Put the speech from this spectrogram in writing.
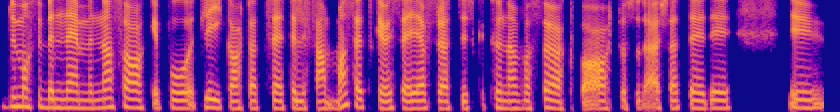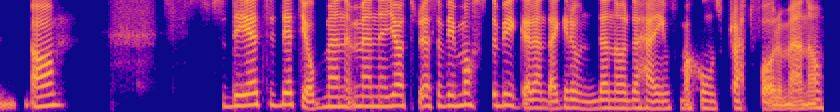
Du måste benämna saker på ett likartat sätt eller samma sätt ska vi säga för att det ska kunna vara sökbart och så där. Så att det, det, det ja. Så det, är ett, det är ett jobb, men, men jag tror, alltså vi måste bygga den där grunden och den här informationsplattformen och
